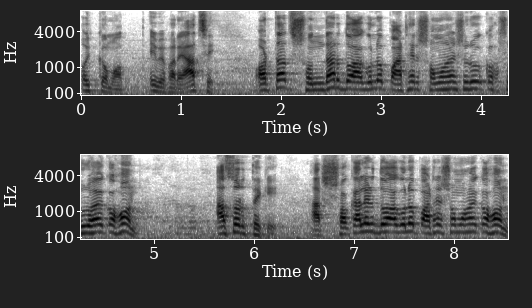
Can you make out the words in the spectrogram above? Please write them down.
ঐক্যমত এই ব্যাপারে আছে। অর্থাৎ সন্ধ্যার দোয়াগুলো পাঠের সময় শুরু শুরু হয় কখন? আসর থেকে। আর সকালের দোয়াগুলো পাঠের সময় হয় কখন?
